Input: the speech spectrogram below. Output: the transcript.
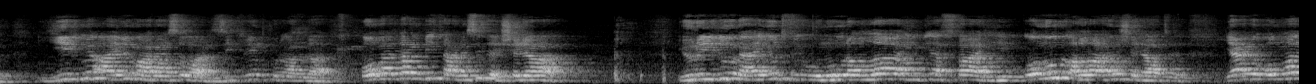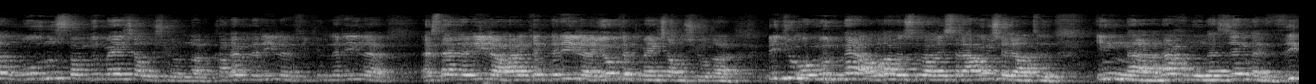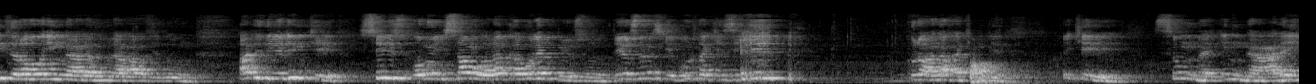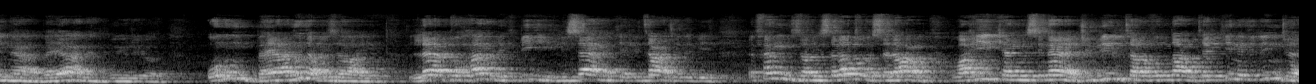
20 ayrı manası var zikrin Kur'an'da. Onlardan bir tanesi de şeriat. Yuridûne en yutfi'u nûrallâhi bi efâhihim. O nur Allah'ın şeriatı. Yani onlar nuru söndürmeye çalışıyorlar. Kalemleriyle, fikirleriyle, eserleriyle, hareketleriyle yok etmeye çalışıyorlar. Peki o nur ne? Allah Resulü Aleyhisselam'ın şeriatı. İnna nahnu nezzelne zikra ve inna lehu lehafizun. Hadi diyelim ki siz onu İslam olarak kabul etmiyorsunuz. Diyorsunuz ki buradaki zikir Kur'an'a hakimdir. Peki ثُمَّ inna aleyna beyaneh buyuruyor. Onun beyanı da bize ait. La tuharrik bihi lisaneke li ta'cele bih. Efendimiz Aleyhisselatü Vesselam vahiy kendisine Cibril tarafından telkin edilince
